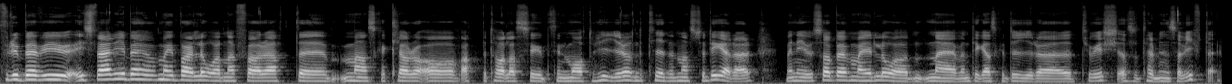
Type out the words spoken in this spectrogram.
För du behöver ju, i Sverige behöver man ju bara låna för att eh, man ska klara av att betala sin, sin mat och hyra under tiden man studerar. Men i USA behöver man ju låna även till ganska dyra tuition, alltså terminsavgifter.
